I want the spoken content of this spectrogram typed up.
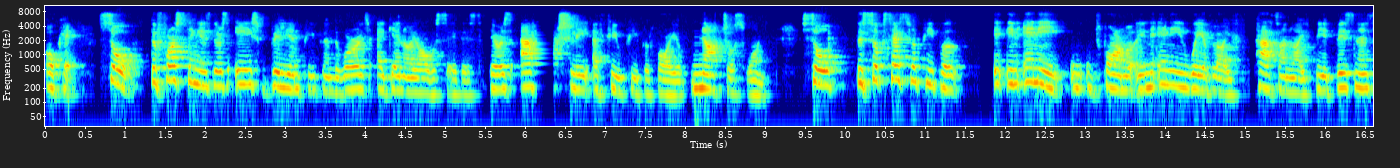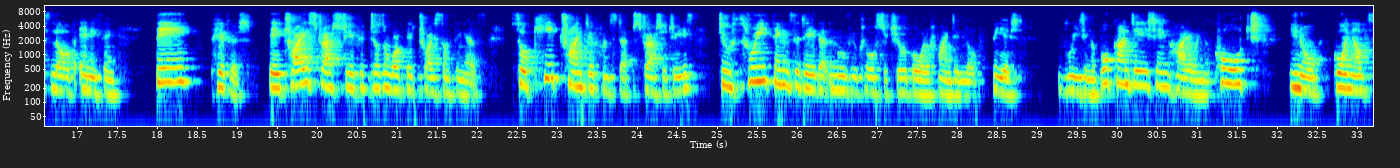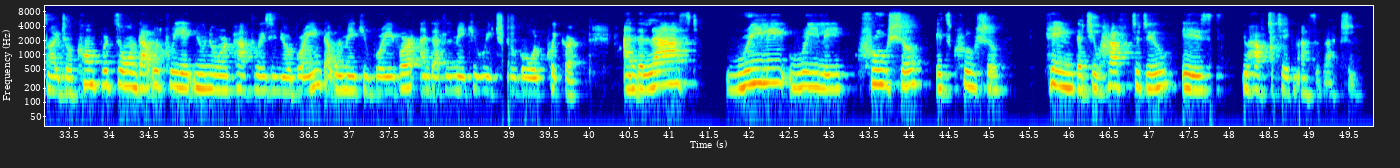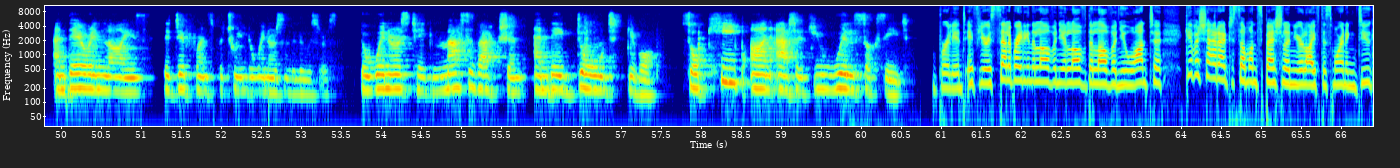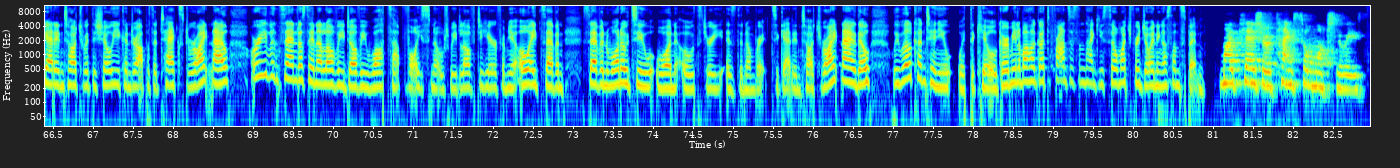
Okay, so the first thing is there's 8 billion people in the world. Again, I always say this. There is actually a few people for you, not just one. So the successful people in any form, in any way of life, path on life, be it business, love, anything, they pivot. They try a strategy. If it doesn't work, they try something else. So keep trying different step strategies. Do three things a day that move you closer to your goal of finding love, be it reading a book on dating, hiring a coach, you know, going outside your comfort zone. That will create new neural pathways in your brain that will make you braver and that will make you reach your goal quicker. And the last, really, really crucial, it's crucial thing that you have to do is you have to take massive action. And therein lies the difference between the winners and the losers. The winners take massive action and they don't give up. So keep on at it. You will succeed. Brilliant. If you're celebrating the love and you love the love and you want to give a shout out to someone special in your life this morning, do get in touch with the show. You can drop us a text right now or even send us in a lovey dovey WhatsApp voice note. We'd love to hear from you. 087 7102 103 is the number to get in touch. Right now, though, we will continue with the Ceol. Gurmila Mahagat Frances, and thank you so much for joining us on Spin. My pleasure. Thanks so much, Louise.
